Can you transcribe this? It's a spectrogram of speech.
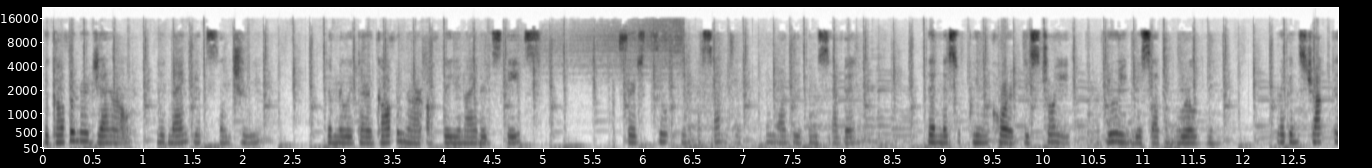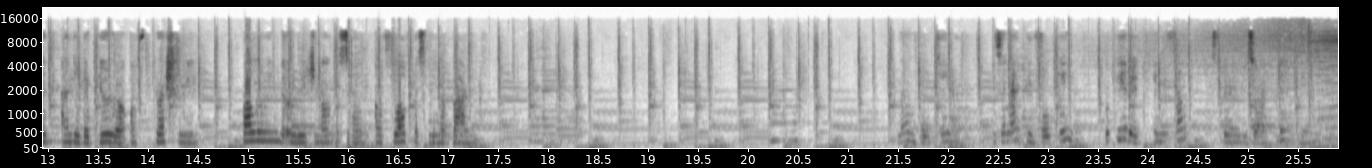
The Governor General in the 19th century, the military governor of the United States, first Philippine Assembly in 1907, then the Supreme Court destroyed during the Second World War, reconstructed under the Bureau of Treasury following the original design of Lopez Navarro. Mayon Volcano is an active volcano located in the southeastern Luzon, Philippines.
